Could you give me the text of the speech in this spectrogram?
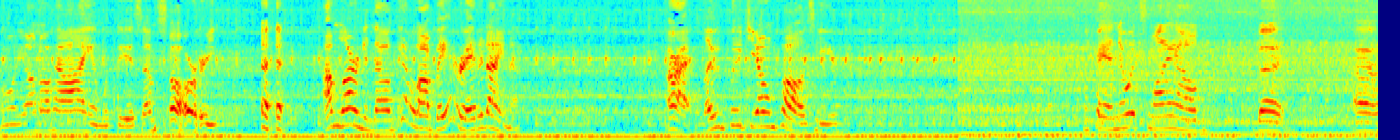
Oh, y'all know how I am with this. I'm sorry. I'm learning, though. I'm getting a lot better at it, ain't I? Alright, let me put you on pause here. Okay, I know it's loud but uh,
